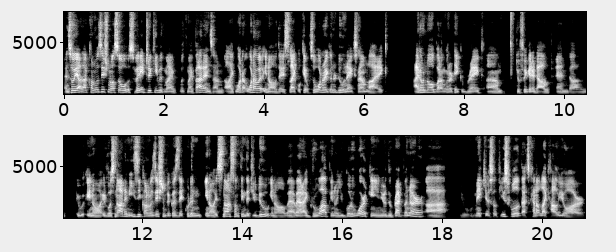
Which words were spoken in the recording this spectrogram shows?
And so yeah, that conversation also was very tricky with my with my parents. I'm like, what whatever you know, they're like, okay, so what are you going to do next? And I'm like, I don't know, but I'm going to take a break um, to figure it out. And um, it, you know, it was not an easy conversation because they couldn't. You know, it's not something that you do. You know, where, where I grew up, you know, you go to work and you're the breadwinner. Uh, you make yourself useful. That's kind of like how your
